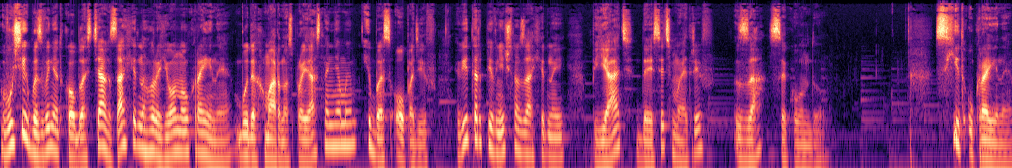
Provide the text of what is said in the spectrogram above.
В усіх без винятку областях західного регіону України буде хмарно з проясненнями і без опадів. Вітер північно-західний 5-10 метрів за секунду. Схід України.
